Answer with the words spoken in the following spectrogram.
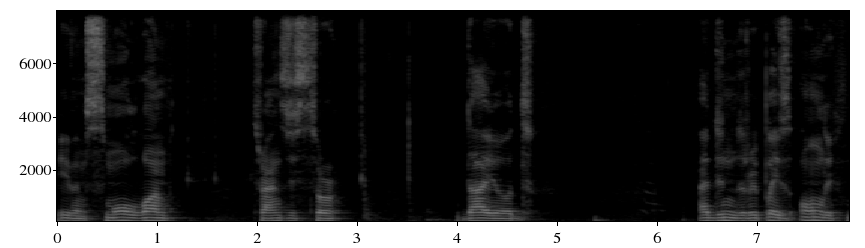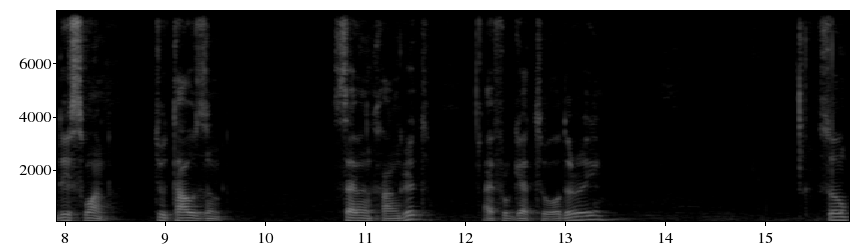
even small one transistor diode. I didn't replace only this one 2700 I forget to order it. So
